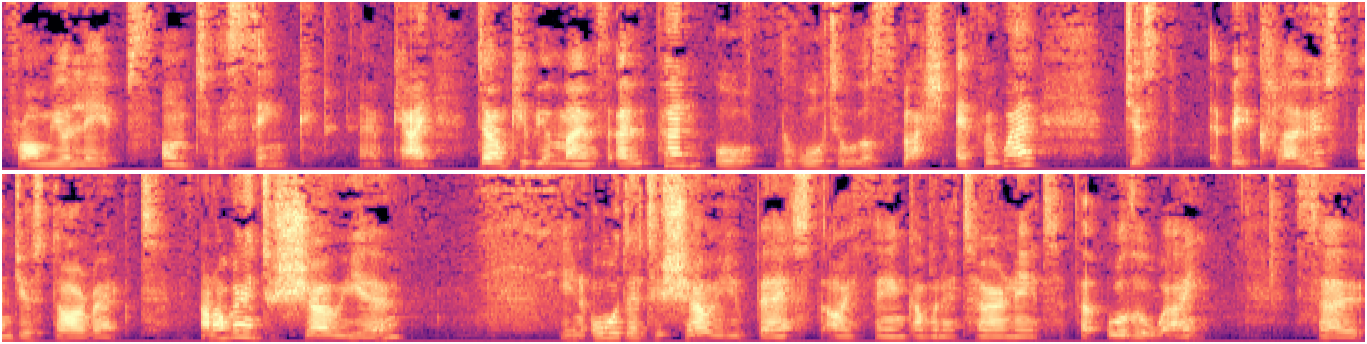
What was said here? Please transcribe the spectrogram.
from your lips onto the sink. Okay, don't keep your mouth open or the water will splash everywhere. Just a bit closed and just direct. And I'm going to show you. In order to show you best, I think I'm going to turn it the other way. So I'm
